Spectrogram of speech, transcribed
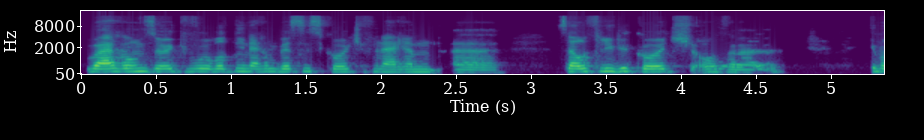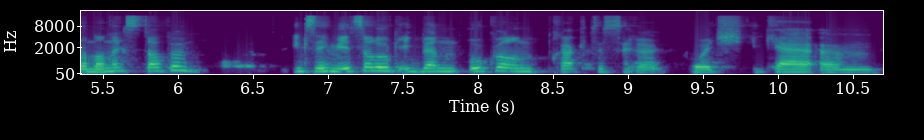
waarom zou ik bijvoorbeeld niet naar een business coach of naar een uh, zelfliefdecoach of uh, iemand anders stappen. Ik zeg meestal ook, ik ben ook wel een praktischere coach. Ik ga um,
